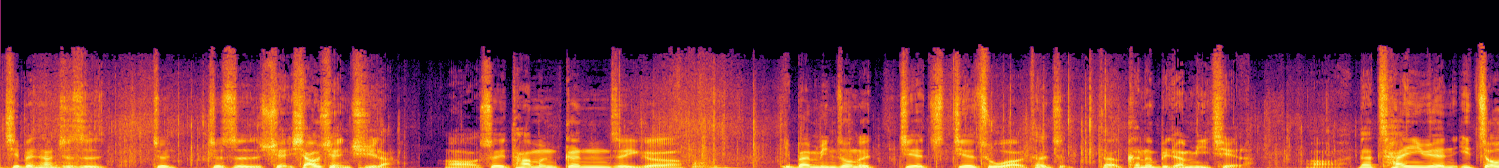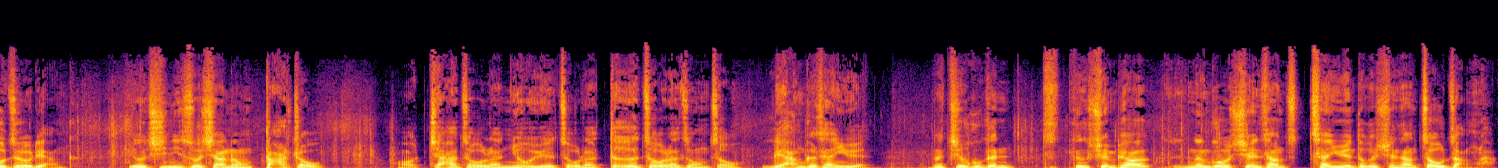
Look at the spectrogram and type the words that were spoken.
基本上就是就就是选小选区了哦，所以他们跟这个一般民众的接接触啊，他就他可能比较密切了哦。那参议院一州只有两个，尤其你说像那种大州哦，加州啦、纽约州啦、德州啦这种州，两个参议员。那几乎跟这个选票能够选上参议员，都可以选上州长了。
